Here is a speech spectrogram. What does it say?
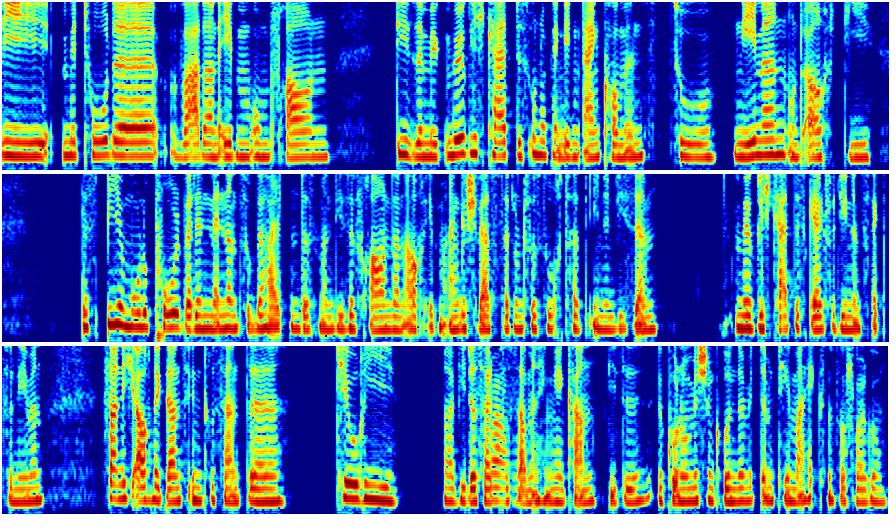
die Methode war dann eben, um Frauen diese Möglichkeit des unabhängigen Einkommens zu nehmen und auch die das Biermonopol bei den Männern zu behalten, dass man diese Frauen dann auch eben angeschwärzt hat und versucht hat, ihnen diese Möglichkeit des Geldverdienens wegzunehmen. Fand ich auch eine ganz interessante Theorie, äh, wie das halt wow. zusammenhängen kann, diese ökonomischen Gründe mit dem Thema Hexenverfolgung.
